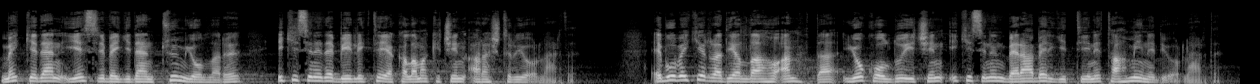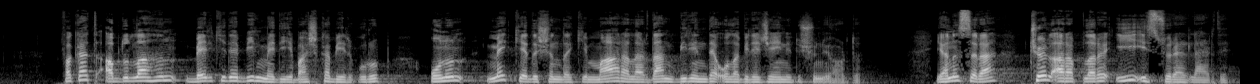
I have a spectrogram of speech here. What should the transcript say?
Mekke'den Yesrib'e giden tüm yolları ikisini de birlikte yakalamak için araştırıyorlardı. Ebu Bekir radıyallahu anh da yok olduğu için ikisinin beraber gittiğini tahmin ediyorlardı. Fakat Abdullah'ın belki de bilmediği başka bir grup onun Mekke dışındaki mağaralardan birinde olabileceğini düşünüyordu. Yanı sıra çöl Arapları iyi iz sürerlerdi.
